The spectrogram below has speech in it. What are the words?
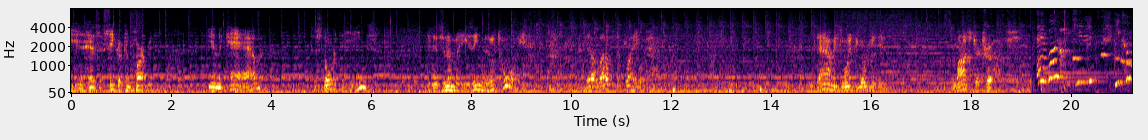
And it has a secret compartment in the cab to store things. And it's an amazing little toy that Dale loves to play with. Now he's going to go get his monster trucks. And look, kids, you can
